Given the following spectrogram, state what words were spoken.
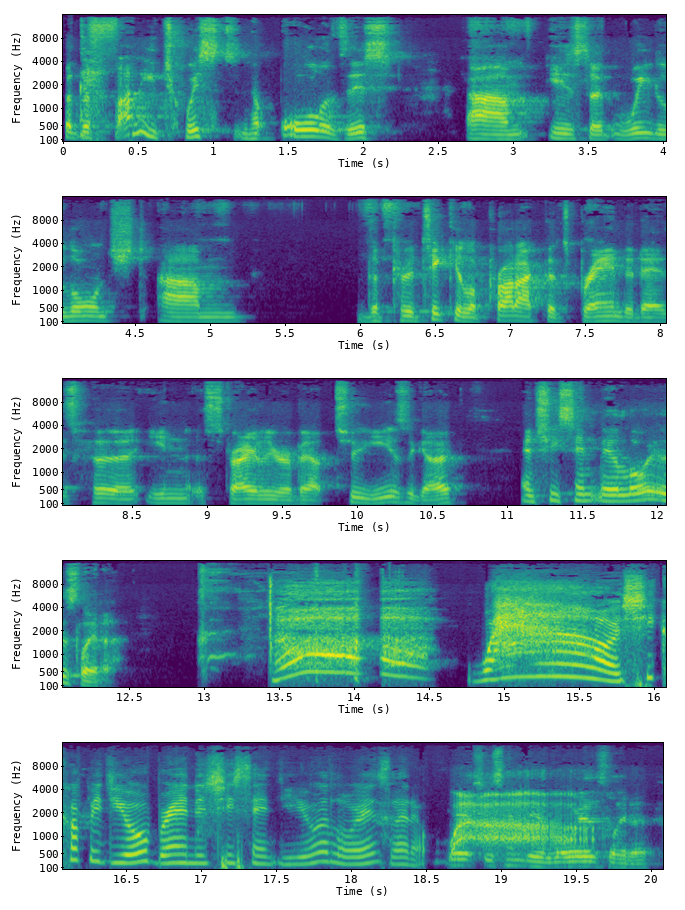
But the funny twist in all of this um, is that we launched um, the particular product that's branded as her in Australia about two years ago, and she sent me a lawyer's letter. wow! She copied your brand and she sent you a lawyer's letter. Wow! Yeah, she sent me a lawyer's letter.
